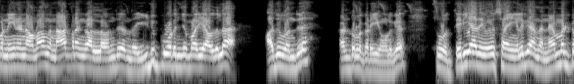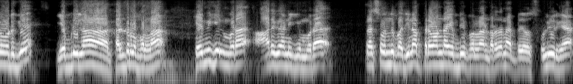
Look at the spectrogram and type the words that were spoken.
பண்ணீங்கன்னா அந்த நாற்றங்காலில் வந்து அந்த இடுப்பு உடைஞ்ச மாதிரி ஆகுதுல அது வந்து கண்ட்ரோல் கிடைக்கும் உங்களுக்கு. ஸோ தெரியாத விவசாயிங்களுக்கு அந்த நெமட்டோடுக்கு எப்படிலாம் கண்ட்ரோல் பண்ணலாம் கெமிக்கல் முறை ஆர்கானிக் முறை ப்ளஸ் வந்து பார்த்தீங்கன்னா ப்ரிவெண்டா எப்படி பண்ணலான்றதை நான் இப்போ சொல்லியிருக்கேன்.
